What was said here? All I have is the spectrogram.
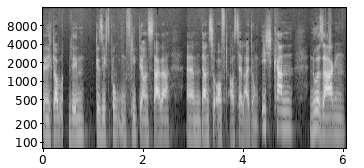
Denn ich glaube, unter den Gesichtspunkten fliegt er uns leider ähm, dann zu oft aus der Leitung. Ich kann nur sagen,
